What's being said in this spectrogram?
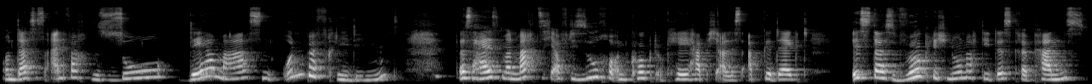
Und das ist einfach so dermaßen unbefriedigend. Das heißt, man macht sich auf die Suche und guckt, okay, habe ich alles abgedeckt? Ist das wirklich nur noch die Diskrepanz,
